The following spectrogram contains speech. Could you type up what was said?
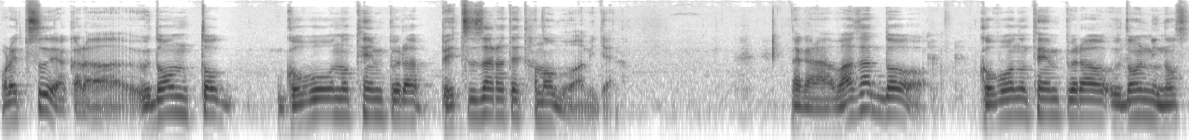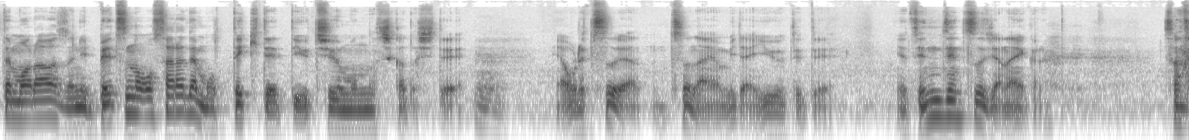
俺通やからうどんとごぼうの天ぷら別皿で頼むわみたいな。だからわざとごぼうの天ぷらをうどんにのせてもらわずに別のお皿で持ってきてっていう注文の仕方してうん。いや俺2や2なんよみたいに言うてていや全然2じゃないから。その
